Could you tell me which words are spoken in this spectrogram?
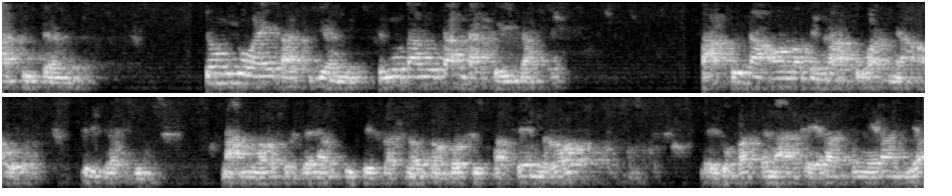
ajudan. Cuma wae kajian, semutang-utang tak beda. Tapi nak ono sing ra kuat nyaur, bisa sih. Nak mau berjalan di bebas nonton kok bisa penro. Iku pas kena akhirat pengiran dia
